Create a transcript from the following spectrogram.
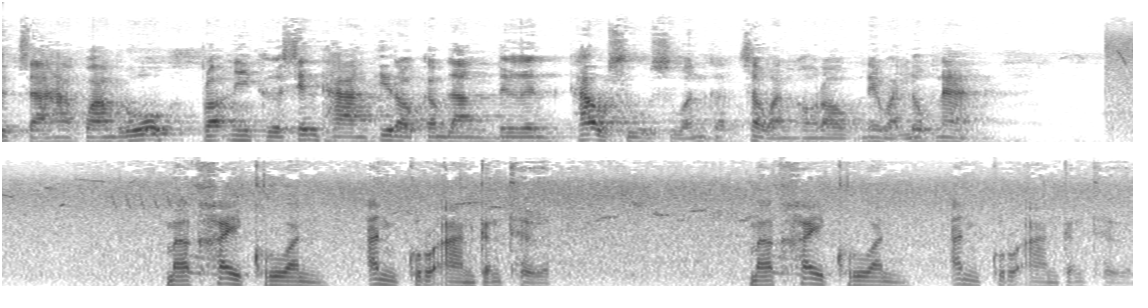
ศึกษาหาความรู้ เพราะนี่คือเส้นทางที่เรากำลังเดินเข้าสู่สวนสวรรค์ของเราในวันโลกหน้า มาไข้ครวนอันกุรอานกันเถิด มาไข้ครวนอันกุรอานกันเถิด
